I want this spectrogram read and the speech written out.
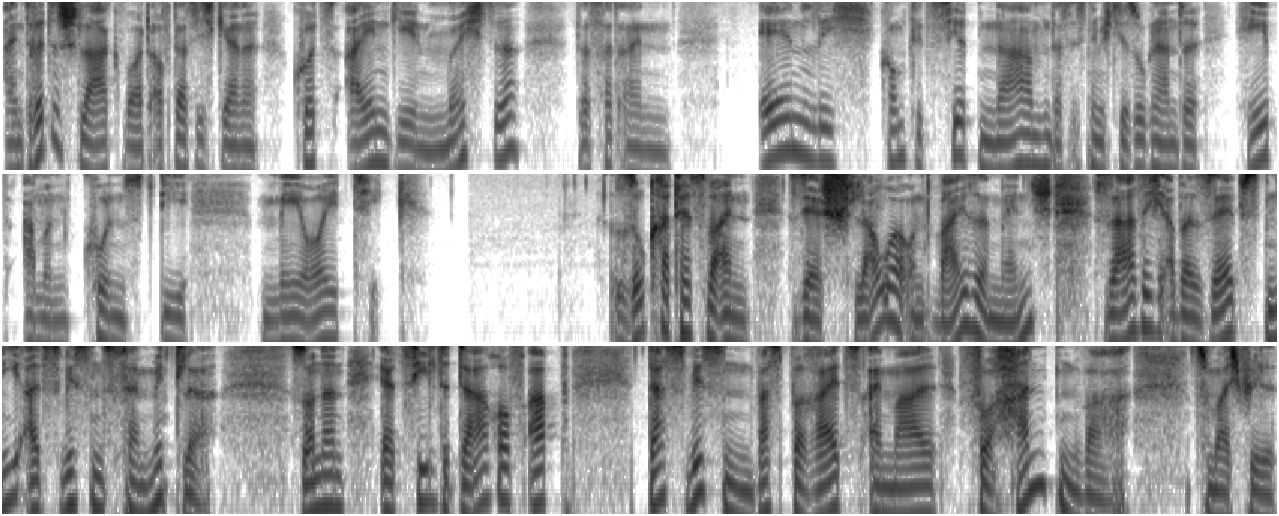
Ein drittes Schlagwort, auf das ich gerne kurz eingehen möchte, das hat einen ähnlich komplizierten Namen, das ist nämlich die sogenannte Hebammenkunst, die Mäeutik. Sokrates war ein sehr schlauer und weiser Mensch, sah sich aber selbst nie als Wissensvermittler, sondern er zielte darauf ab, das Wissen, was bereits einmal vorhanden war, zum Beispiel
